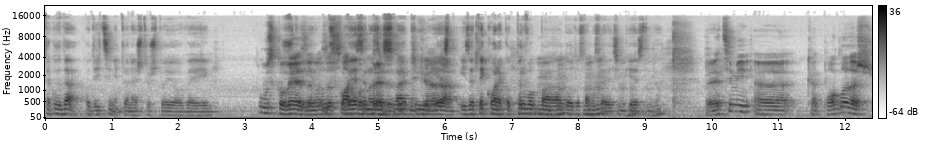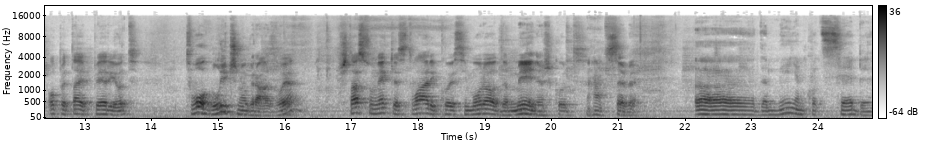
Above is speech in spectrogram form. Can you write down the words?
Tako da da, odricanje, to je nešto što je ovaj, Usko vezano za svakog vezano za svaki, preduzetnika, jest, da. I za te korek od prvog pa Mhm, do, do svakog mhm, sledećeg, mhm, jeste. mhm. Da. Reci mi, e, kad pogledaš opet taj period tvog ličnog razvoja, šta su neke stvari koje si morao da menjaš kod Aha. sebe? Uh, da menjam kod sebe...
